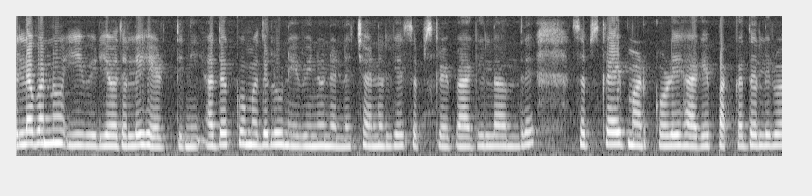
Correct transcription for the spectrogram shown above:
ಎಲ್ಲವನ್ನೂ ಈ ವಿಡಿಯೋದಲ್ಲಿ ಹೇಳ್ತೀನಿ. ಅದಕ್ಕೂ ಮೊದಲು ನೀವಿನ್ನು ನನ್ನ ಚಾನಲ್ಗೆ ಸಬ್ಸ್ಕ್ರೈಬ್ ಆಗಿಲ್ಲ ಅಂದರೆ ಸಬ್ಸ್ಕ್ರೈಬ್ ಮಾಡ್ಕೊಳ್ಳಿ. ಹಾಗೆ ಪಕ್ಕದಲ್ಲಿರುವ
